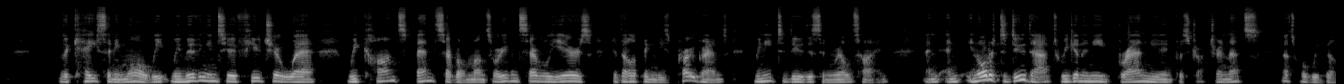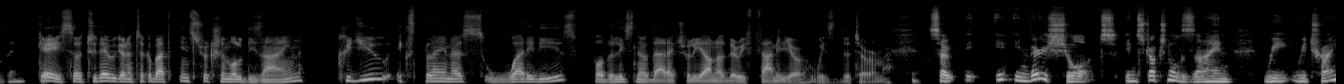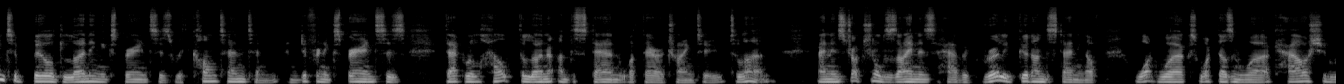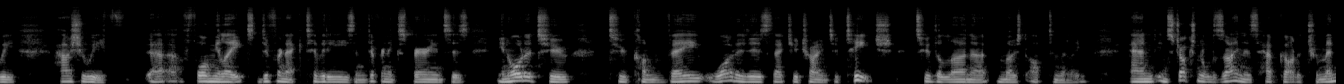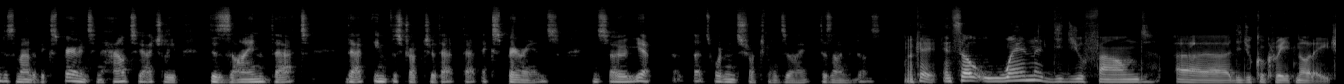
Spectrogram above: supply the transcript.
the case anymore. We, we're moving into a future where we can't spend several months or even several years developing these programs. We need to do this in real time. And, and in order to do that, we're going to need brand new infrastructure. And that's, that's what we're building. Okay, so today we're going to talk about instructional design. Could you explain us what it is for the listener that actually are not very familiar with the term? So, in very short, instructional design, we we trying to build learning experiences with content and, and different experiences that will help the learner understand what they are trying to to learn. And instructional designers have a really good understanding of what works, what doesn't work, how should we how should we uh, formulate different activities and different experiences in order to to convey what it is that you're trying to teach to the learner most optimally. And instructional designers have got a tremendous amount of experience in how to actually design that that infrastructure, that that experience. And so, yeah, that, that's what an instructional design, designer does. Okay. And so, when did you found? Uh, did you co-create Nolej?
